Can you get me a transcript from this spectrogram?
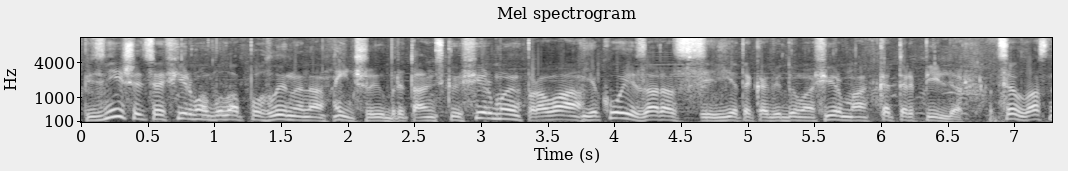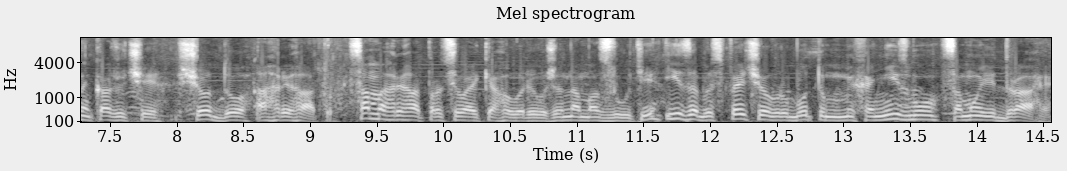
Пізніше ця фірма була поглинена іншою британською фірмою, права якої зараз є така відома фірма Caterpillar. Це, власне кажучи, щодо агрегату. Сам агрегат працював, як я говорив, вже на мазуті і забезпечував роботу механізму самої драги.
